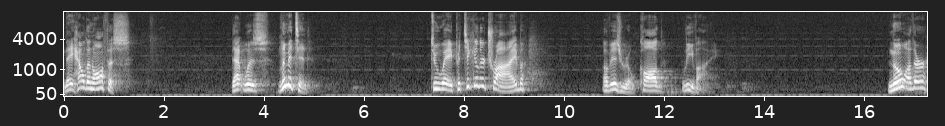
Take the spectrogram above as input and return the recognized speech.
They held an office that was limited to a particular tribe of Israel called Levi. No other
